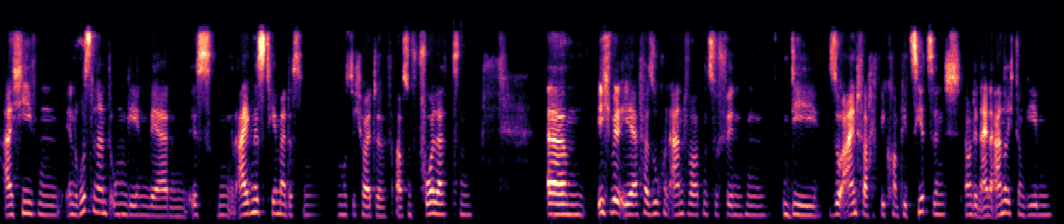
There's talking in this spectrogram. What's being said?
Archiven in Russland umgehen werden, ist ein eigenes Thema, das muss ich heute außen vor lassen. Ähm, ich will eher versuchen, Antworten zu finden, die so einfach wie kompliziert sind und in eine andere Richtung geben,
